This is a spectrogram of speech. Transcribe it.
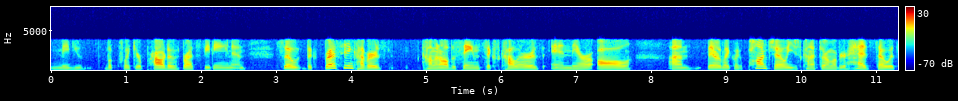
made you look like you're proud of breastfeeding. And so the breastfeeding covers come in all the same six colors and they're all um they're like like a poncho and you just kind of throw them over your head. So it's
